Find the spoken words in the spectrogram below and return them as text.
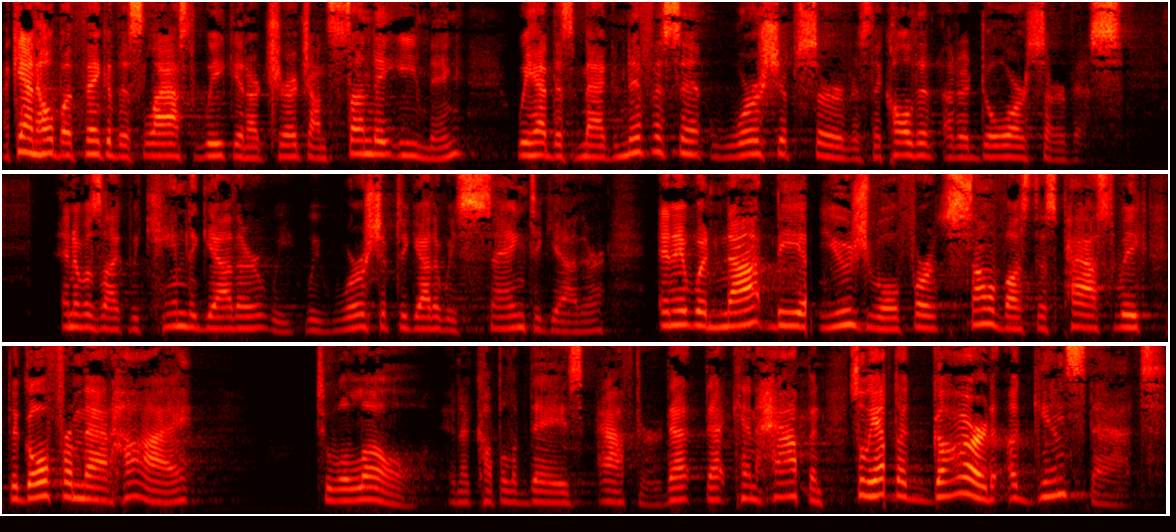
I can't help but think of this last week in our church on Sunday evening. We had this magnificent worship service. They called it an adore service. And it was like we came together, we, we worshiped together, we sang together. And it would not be unusual for some of us this past week to go from that high to a low in a couple of days after. That, that can happen. So we have to guard against that.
